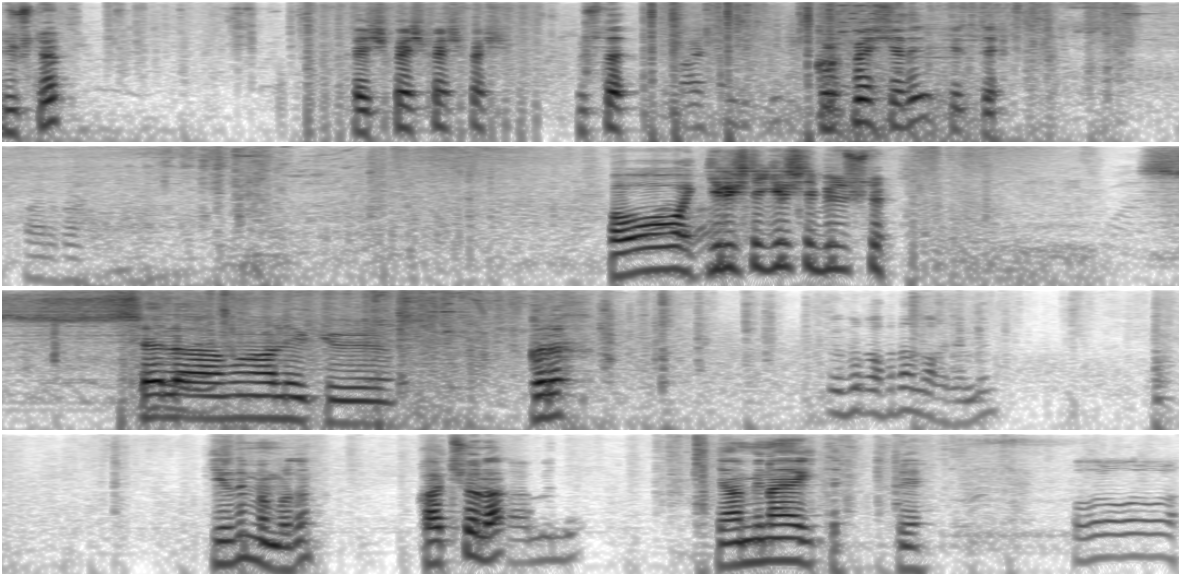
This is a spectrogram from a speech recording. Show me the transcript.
Düştü. Peş peş peş peş. Gitti. 45 yedi bitti. Oo bak girişte girişte bir düştü. Selamun aleyküm. Kırık. Öbür kapıdan bakacağım ben. Girdim ben buradan. Kaçıyor la. Tamam ben de. Yan binaya gitti. Buraya. Ola ola ola.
